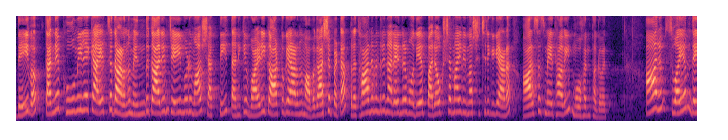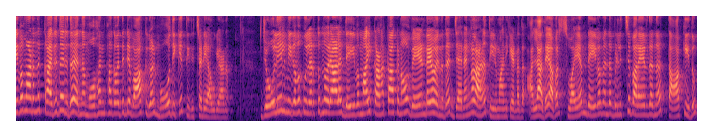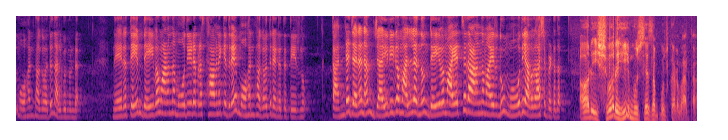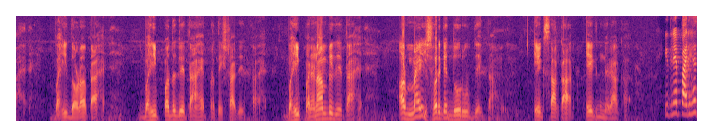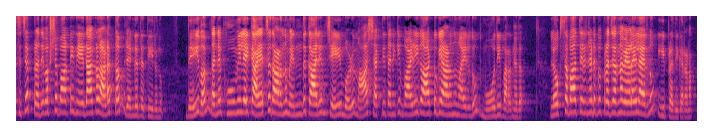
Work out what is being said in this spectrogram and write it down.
ദൈവം തന്നെ ഭൂമിയിലേക്ക് അയച്ചതാണെന്നും എന്ത് കാര്യം ചെയ്യുമ്പോഴും ആ ശക്തി തനിക്ക് വഴി കാട്ടുകയാണെന്നും അവകാശപ്പെട്ട പ്രധാനമന്ത്രി നരേന്ദ്രമോദിയെ പരോക്ഷമായി വിമർശിച്ചിരിക്കുകയാണ് ആർ മേധാവി മോഹൻ ഭഗവത്. ആരും സ്വയം ദൈവമാണെന്ന് കരുതരുത് എന്ന മോഹൻ ഭഗവതിന്റെ വാക്കുകൾ മോദിക്ക് തിരിച്ചടിയാവുകയാണ്. ജോലിയിൽ മികവ് പുലർത്തുന്ന ഒരാളെ ദൈവമായി കണക്കാക്കണോ വേണ്ടയോ എന്നത് ജനങ്ങളാണ് തീരുമാനിക്കേണ്ടത്. അല്ലാതെ അവർ സ്വയം ദൈവം എന്ന് വിളിച്ചു പറയരുതെന്ന് താക്കീതും മോഹൻ ഭഗവത് നൽകുന്നുണ്ട്. നേരത്തെയും ദൈവമാണെന്ന മോദിയുടെ പ്രസ്താവനയ്ക്കെതിരെ മോഹൻ ഭഗവത് രംഗത്തെത്തിയിരുന്നു തന്റെ ജനനം ജൈവികമല്ലെന്നും ദൈവം അയച്ചതാണെന്നുമായിരുന്നു മോദി അവകാശപ്പെട്ടത് और ईश्वर ही मुझसे सब कुछ करवाता है वही दौड़ाता है वही पद देता है प्रतिष्ठा देता है वही परिणाम भी देता है और मैं ईश्वर के दो रूप देखता हूँ एक साकार एक निराकार ഇതിനെ പരിഹസിച്ച് പ്രതിപക്ഷ പാർട്ടി നേതാക്കൾ അടക്കം രംഗത്തെത്തിയിരുന്നു ദൈവം തന്നെ ഭൂമിയിലേക്ക് അയച്ചതാണെന്നും എന്ത് കാര്യം ചെയ്യുമ്പോഴും ആ ശക്തി തനിക്ക് വഴി കാട്ടുകയാണെന്നുമായിരുന്നു മോദി പറഞ്ഞത്. ലോക്സഭാ തിരഞ്ഞെടുപ്പ് പ്രചരണ വേളയിലായിരുന്നു ഈ പ്രതികരണം.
